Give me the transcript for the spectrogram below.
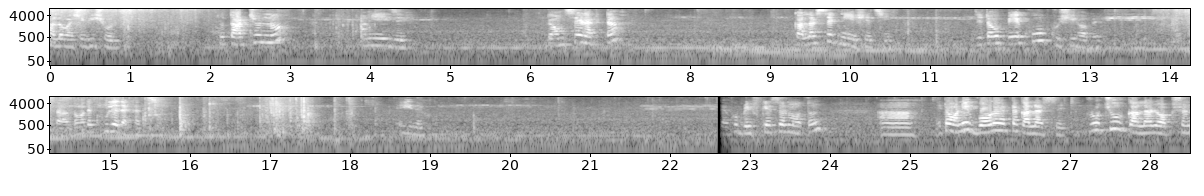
ভালোবাসে, ভীষণ। তো তার জন্য আমি এই যে ডমসের একটা কালার সেট নিয়ে এসেছি, যেটা ও পেয়ে খুব খুশি হবে। তা তোমাদের খুলে দেখাচ্ছি। এই দেখো। দেখো ব্রিফকেসের মতন। এটা অনেক বড় একটা কালার সেট প্রচুর কালার অপশন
